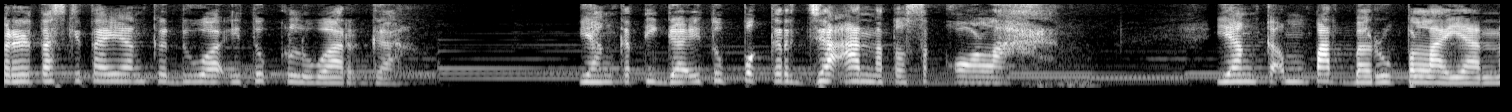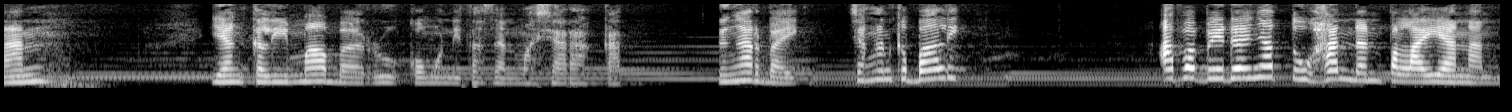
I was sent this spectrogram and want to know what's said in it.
Prioritas kita yang kedua itu keluarga. Yang ketiga itu pekerjaan atau sekolah. Yang keempat baru pelayanan. Yang kelima baru komunitas dan masyarakat. Dengar baik, jangan kebalik. Apa bedanya Tuhan dan pelayanan?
